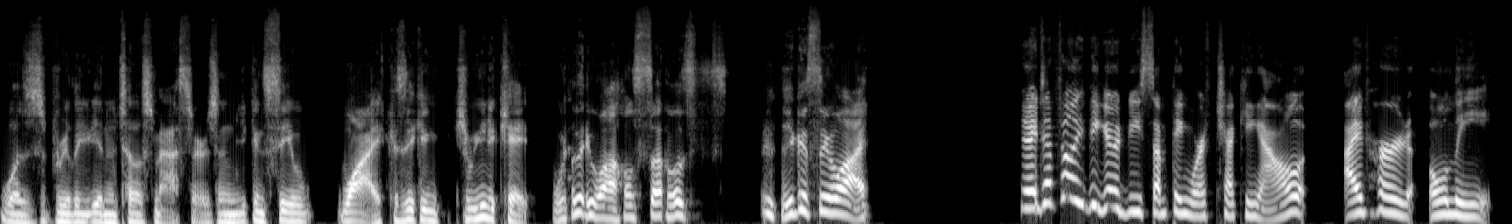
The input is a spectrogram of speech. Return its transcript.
was really into Toastmasters, and you can see why because he can communicate really well. So you can see why. I definitely think it would be something worth checking out. I've heard only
